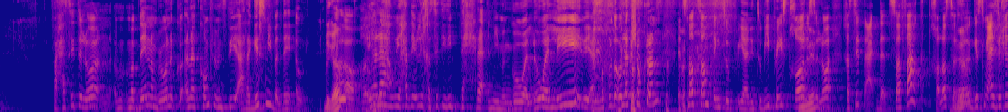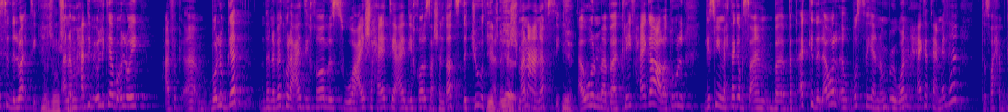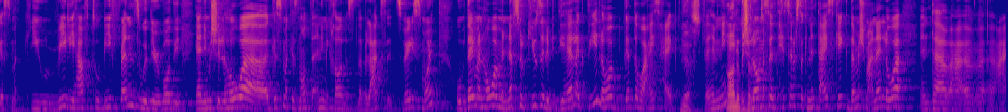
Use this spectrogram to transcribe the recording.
فحسيت اللي هو مبدئيا number 1 أنا ال compliments دي على جسمي بتضايق قوي. بجد؟ آه يا لهوي حد يقول لي خسيتي دي بتحرقني من جوه اللي هو ليه؟ يعني المفروض أقول لك شكرا. it's not something to يعني to be praised خالص. اللي هو خسيت that's fact خلاص. جسمي عايز يخس دلوقتي. أنا لما حد بيقول لي كده بقول له إيه؟ على فكرة أنا بقول له بجد ده أنا باكل عادي خالص وعايشة حياتي عادي خالص عشان that's the truth أنا مش yeah. مانعة نفسي. Yeah. أول ما ب crave حاجة على طول جسمي محتاجة بس بتأكد الأول بص هي number 1 حاجة تعملها تصاحب جسمك. You really have to be friends with your body. يعني مش اللي هو جسمك is not the enemy خالص. ده بالعكس it's very smart. ودايما هو من نفس ال cues اللي بيديها لك دي اللي هو بجد هو عايز حاجة. Yes. فاهمني؟ 100%. مش اللي هو مثلا تحس نفسك إن أنت عايز كيك ده مش معناه اللي هو أنت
